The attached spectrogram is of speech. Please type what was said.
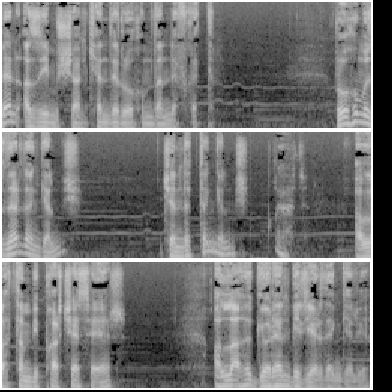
Ben azimüşşan kendi ruhumdan nefkettim. Ruhumuz nereden gelmiş? Cennetten gelmiş. Evet. Allah'tan bir parça eğer Allah'ı gören bir yerden geliyor.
